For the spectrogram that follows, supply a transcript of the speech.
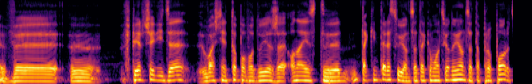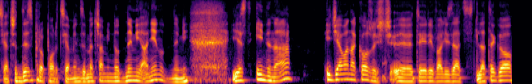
W, w pierwszej lidze właśnie to powoduje, że ona jest y, tak interesująca, tak emocjonująca. Ta proporcja, czy dysproporcja między meczami nudnymi a nienudnymi jest inna i działa na korzyść y, tej rywalizacji. Dlatego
